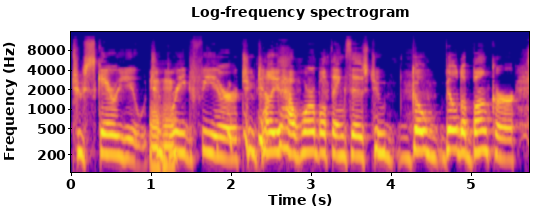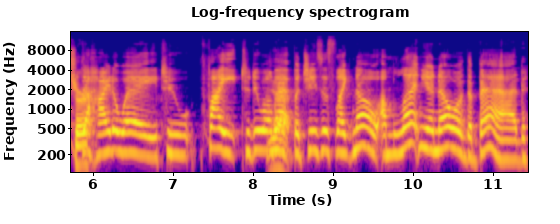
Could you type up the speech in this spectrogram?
to scare you, to Mm-hmm. breed fear, to tell you how horrible things is, to go build a bunker, Sure. to hide away, to fight, to do all Yeah. that. But Jesus, like, no, I'm letting you know of the bad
